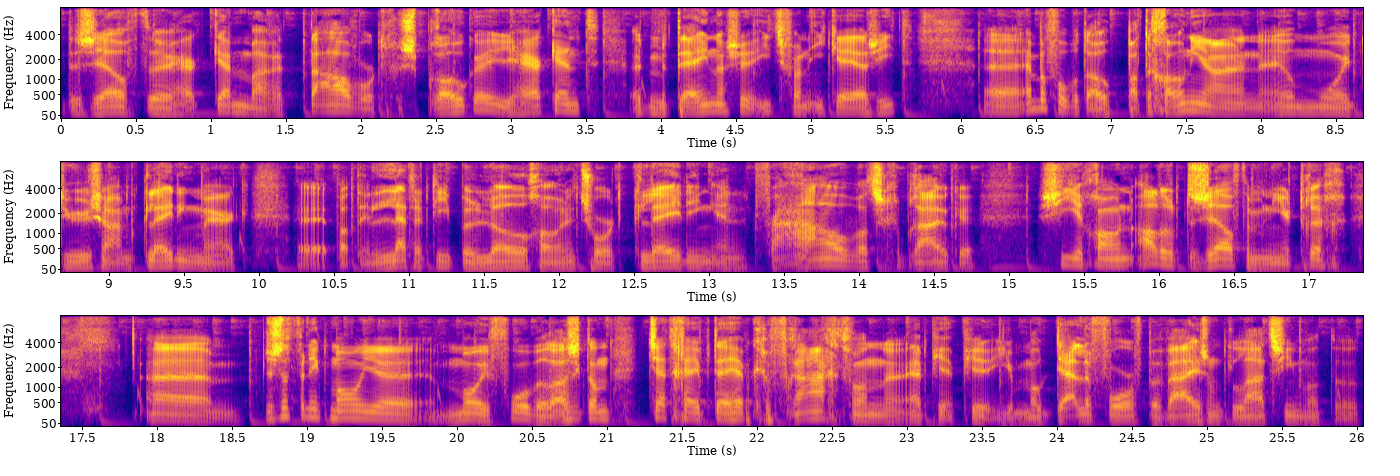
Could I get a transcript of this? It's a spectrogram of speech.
dezelfde herkenbare taal wordt gesproken. Je herkent het meteen als je iets van IKEA ziet. Uh, en bijvoorbeeld ook Patagonia, een heel mooi duurzaam kledingmerk. Uh, wat in lettertype, logo en het soort kleding en het verhaal wat ze gebruiken, zie je gewoon alles op dezelfde manier terug. Uh, dus dat vind ik mooie, mooie voorbeelden. Als ik dan ChatGPT heb ik gevraagd van, heb, je, heb je hier modellen voor of bewijs om te laten zien wat, wat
